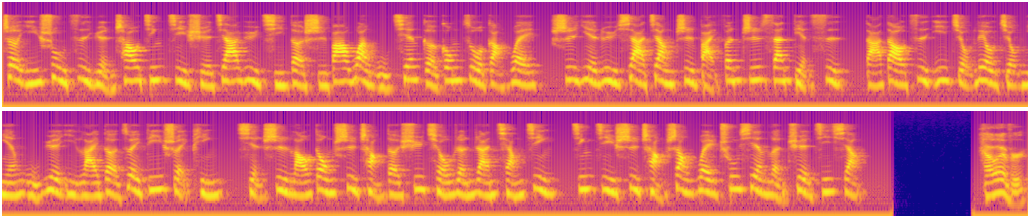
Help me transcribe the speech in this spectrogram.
这一数字远超经济学家预期的十八万五千个工作岗位，失业率下降至百分之三点四，达到自一九六九年五月以来的最低水平，显示劳动市场的需求仍然强劲，经济市场尚未出现冷却迹象。However,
